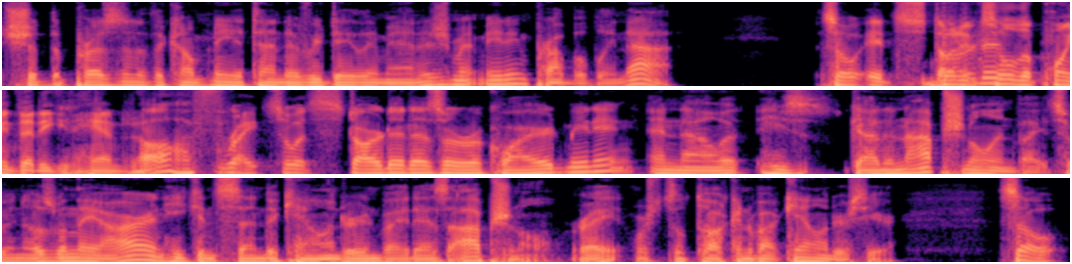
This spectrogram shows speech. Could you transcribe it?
should the president of the company attend every daily management meeting? Probably not. So it started, But until the point that he can hand it off. Right. So it started as a required meeting, and now it, he's got an optional invite. So he knows when they are, and he can send a calendar invite as optional. Right. We're still talking about calendars here. So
